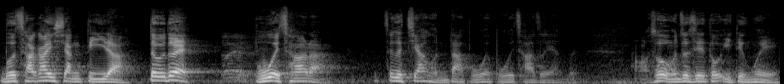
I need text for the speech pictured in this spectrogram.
无差个一箱低啦，对不对？对，不会差啦。这个家很大，不会不会差这样的。啊，所以我们这些都一定会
